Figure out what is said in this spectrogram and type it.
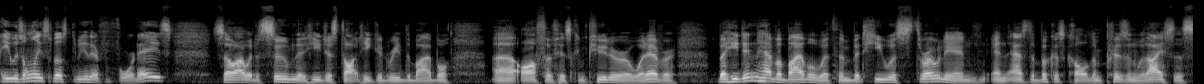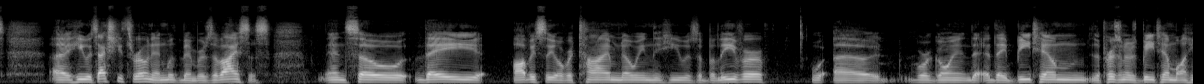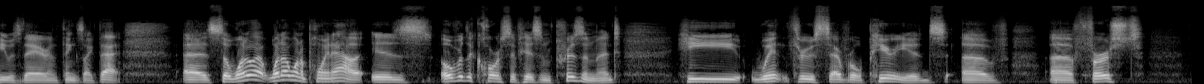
He was only supposed to be there for four days, so I would assume that he just thought he could read the Bible uh, off of his computer or whatever. But he didn't have a Bible with him, but he was thrown in, and as the book is called, in prison with ISIS. Uh, he was actually thrown in with members of ISIS. And so they, obviously, over time, knowing that he was a believer, uh, were going. They beat him. The prisoners beat him while he was there, and things like that. Uh, so what I, what I want to point out is over the course of his imprisonment, he went through several periods of uh, first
